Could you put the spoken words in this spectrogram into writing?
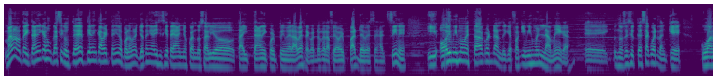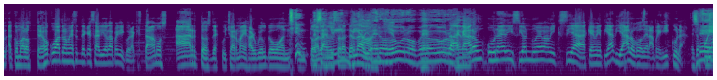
mano, Titanic es un clásico. Ustedes tienen que haber tenido, por lo menos, yo tenía 17 años cuando salió Titanic por primera vez. Recuerdo que la fui a ver un par de veces al cine. Y hoy mismo me estaba acordando, y que fue aquí mismo en La Mega. eh, no sé si ustedes se acuerdan que como a los tres o cuatro meses de que salió la película, que estábamos hartos de escuchar My Heart Will Go On en todas las emisoras de radio. Pero duro, pero Me- duro. Sacaron una edición nueva mixeada que metía diálogo de la película. Ese Sí. fue.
